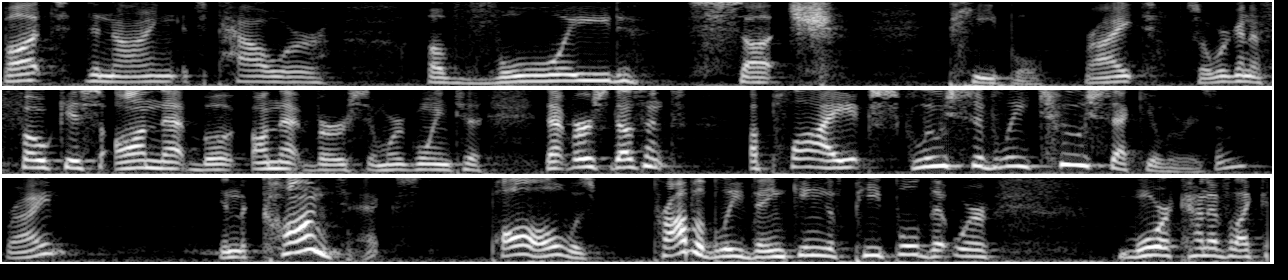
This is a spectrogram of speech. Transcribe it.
but denying its power, avoid such people, right? So we're going to focus on that book, on that verse and we're going to that verse doesn't apply exclusively to secularism, right? In the context, Paul was probably thinking of people that were more kind of like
